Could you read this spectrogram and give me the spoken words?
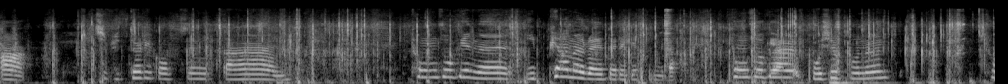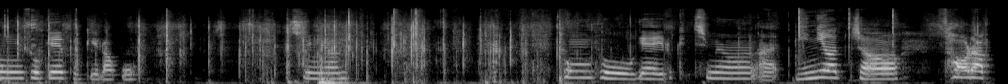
아, 집 배터리가 없으니까 통 소개는 2편으로 해드리겠습니다. 통 소개 보실 분은 총 소개 보기라고 치면 통 소개 이렇게 치면 아 미니어처 서랍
